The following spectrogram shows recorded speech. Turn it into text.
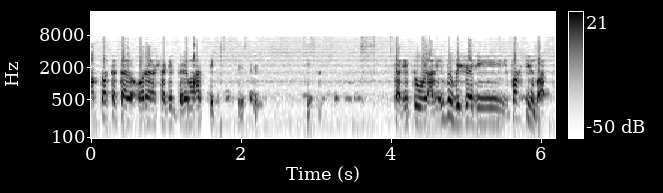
apakah kalau orang sakit rematik sakit tulang itu bisa divaksin Pak?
